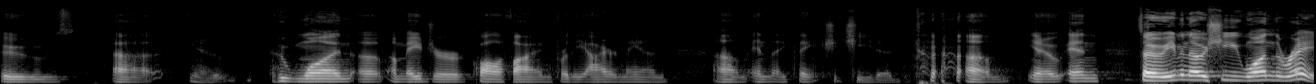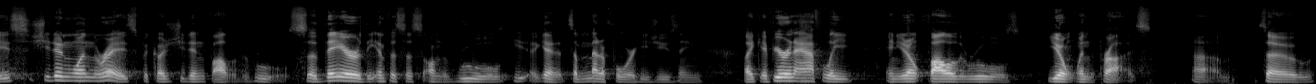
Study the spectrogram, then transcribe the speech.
who's uh, you know who won a, a, major qualifying for the Ironman, um, and they think she cheated. um, you know, and so even though she won the race, she didn't win the race because she didn't follow the rules. So there, the emphasis on the rules. Again, it's a metaphor he's using. Like if you're an athlete and you don't follow the rules, you don't win the prize. Um, so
